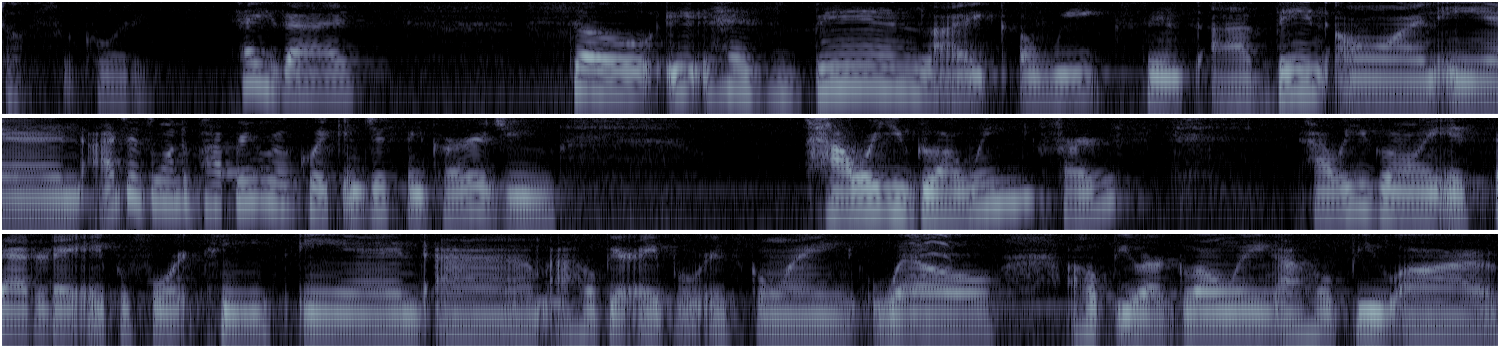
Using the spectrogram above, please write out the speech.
Oh, it's recording. Hey, you guys. So it has been like a week since I've been on, and I just wanted to pop in real quick and just encourage you. How are you glowing first? How are you going? It's Saturday, April 14th, and um, I hope your April is going well. I hope you are glowing. I hope you are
